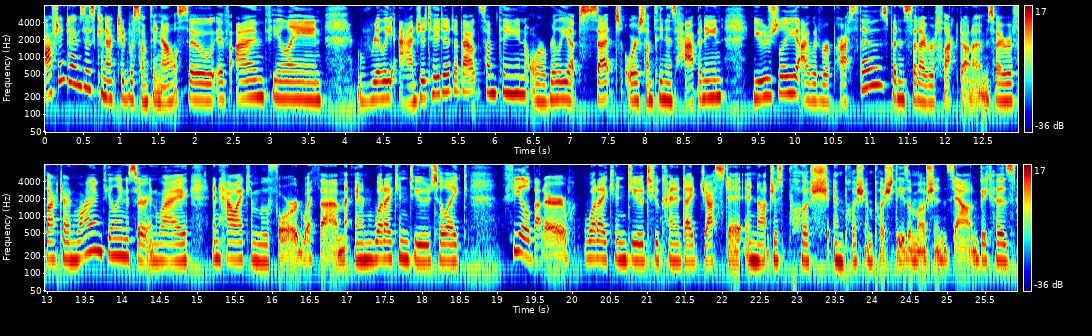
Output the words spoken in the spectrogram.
oftentimes is connected with something else. So if I'm feeling really agitated about something or really upset or something is happening, usually I would repress those, but instead I reflect on them. So I reflect on why I'm feeling a certain way and how I can move forward with them and what I can do to like feel better, what I can do to kind of digest it and not just push and push and push these emotions down because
